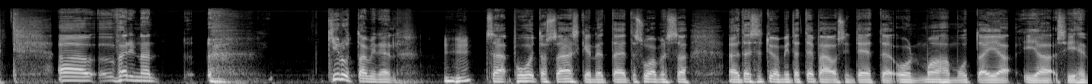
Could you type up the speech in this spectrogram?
Äh, Ferdinand, kiduttaminen. Mm-hmm. Sä puhuit tuossa äsken, että, että Suomessa, äh, se työ, mitä te pääosin teette, on maahanmuuttajia ja siihen,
